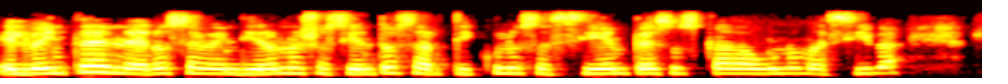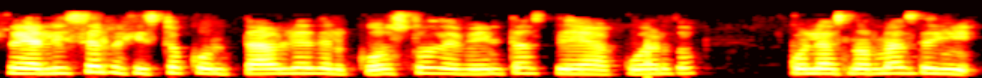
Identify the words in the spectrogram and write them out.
El 20 de enero se vendieron 800 artículos a 100 pesos cada uno masiva. Realice el registro contable del costo de ventas de acuerdo con las normas de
